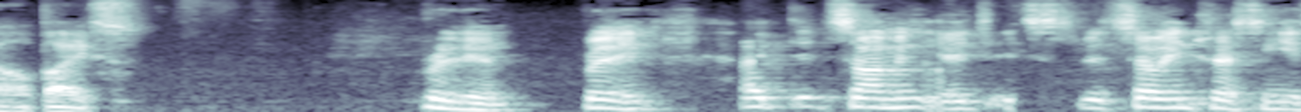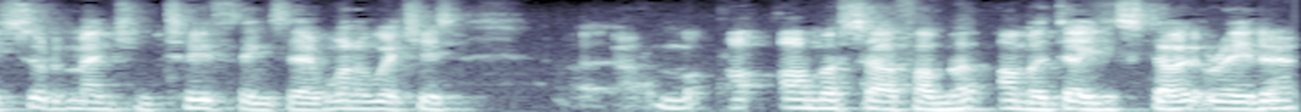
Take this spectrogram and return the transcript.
our base. Brilliant. Brilliant. Uh, Simon, it's, it's so interesting. You sort of mentioned two things there, one of which is uh, I myself, I'm a, I'm a daily Stoic reader.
